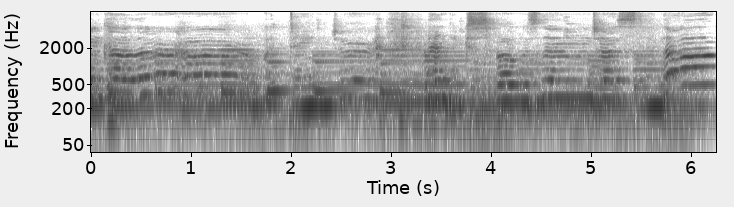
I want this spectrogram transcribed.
and color her with danger and expose them just enough.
